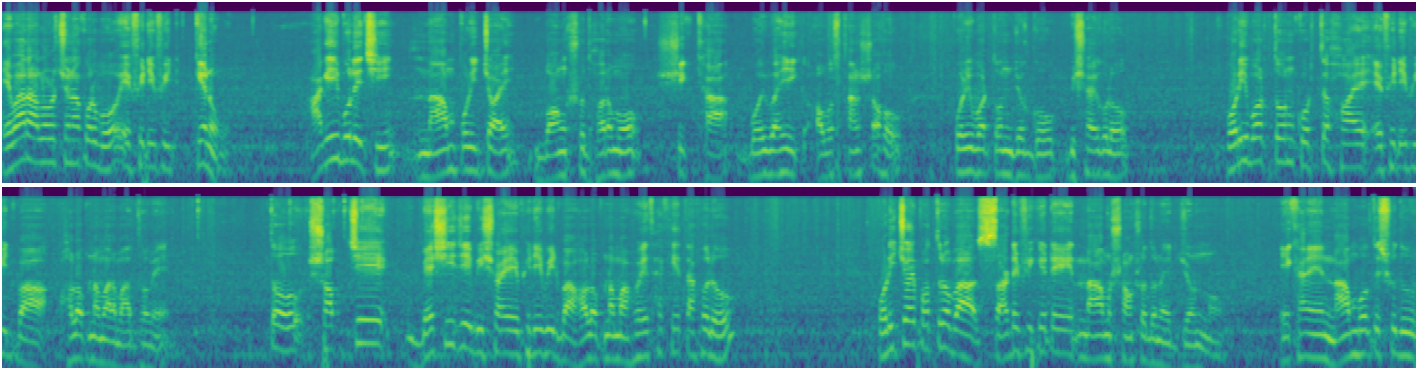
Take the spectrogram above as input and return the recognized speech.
এবার আলোচনা করব এফিডেভিট কেন? আগেই বলেছি, নাম পরিচয়, বংশ, ধর্ম, শিক্ষা, বৈবাহিক অবস্থানসহ পরিবর্তনযোগ্য বিষয়গুলো পরিবর্তন করতে হয় এফিডেভিট বা হলফনামার মাধ্যমে। তো সবচেয়ে বেশি যে বিষয়ে এফিডেভিট বা হলফনামা হয়ে থাকে তা হলো পরিচয়পত্র বা সার্টিফিকেটে নাম সংশোধনের জন্য। এখানে নাম বলতে শুধু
